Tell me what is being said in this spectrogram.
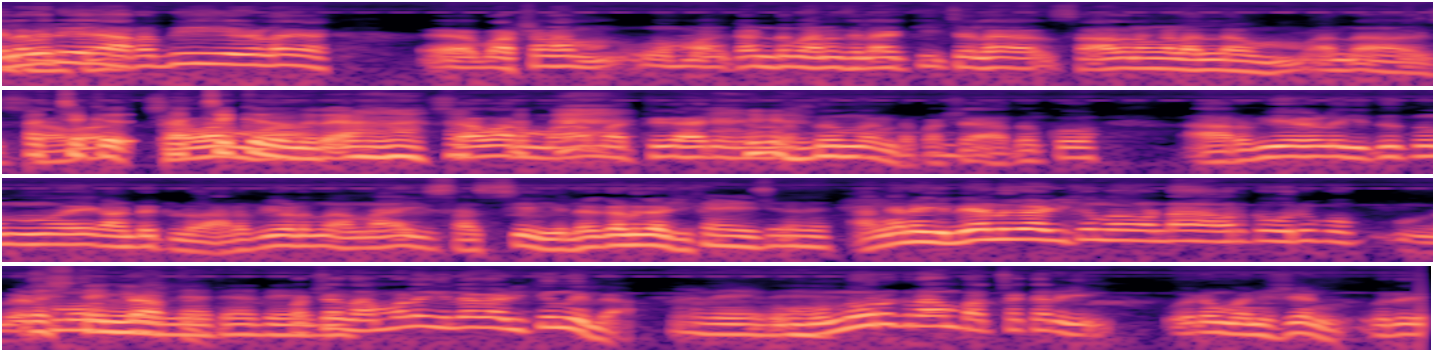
ചിലവർ അറബികളെ ഭക്ഷണം കണ്ട് മനസ്സിലാക്കി ചില സാധനങ്ങളെല്ലാം ഷവർമ മറ്റു കാര്യങ്ങൾ തിന്നുന്നുണ്ട്. പക്ഷെ അതൊക്കെ അറബികൾ ഇത് നിന്നേ കണ്ടിട്ടുള്ളൂ. അറബികൾ നന്നായി സസ്യ ഇലകൾ കഴിക്കും. അങ്ങനെ ഇലകൾ കഴിക്കുന്നത് കൊണ്ട് അവർക്ക് ഒരു അതെ പക്ഷെ നമ്മൾ ഇല കഴിക്കുന്നില്ല. മുന്നൂറ് ഗ്രാം പച്ചക്കറി ഒരു മനുഷ്യൻ ഒരു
